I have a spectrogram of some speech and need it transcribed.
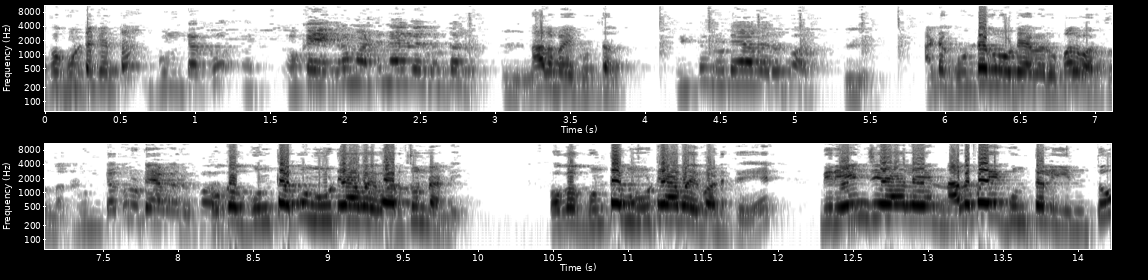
ఒక గుంటకు ఎంత? గుంటకు ఒక ఎకరం అంటే నలభై గుంటలు. నలభై గుంటలు. ఇంటూ నూట యాభై రూపాయలు. అంటే గుంటకు నూట యాభై రూపాయలు పడుతుందండి. గుంటకు నూట యాభై రూపాయలు. ఒక గుంటకు నూట యాభై పడుతుండండి ఒక గుంటకు నూట యాభై పడితే మీరు ఏం చేయాలి? నలభై గుంటలు ఇంటూ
